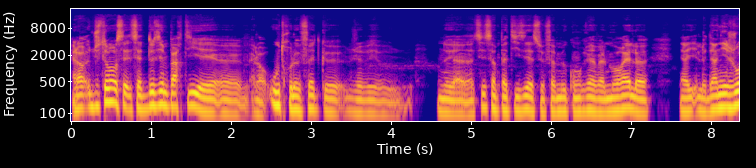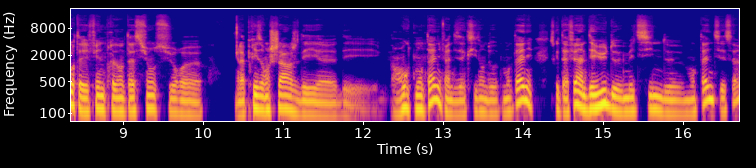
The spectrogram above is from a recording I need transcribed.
Alors justement, cette deuxième partie est alors outre le fait que j'avais on a assez sympathisé à ce fameux congrès à Valmorel. Euh, le dernier jour, tu avais fait une présentation sur euh, la prise en charge des, euh, des en haute montagne, enfin des accidents de haute montagne. Parce que tu as fait un DU de médecine de montagne, c'est ça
